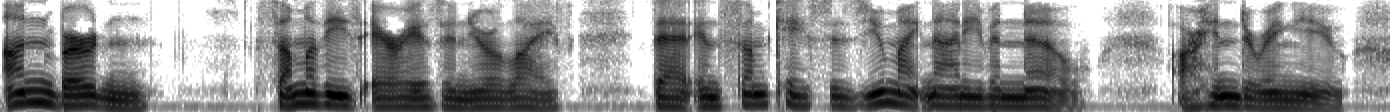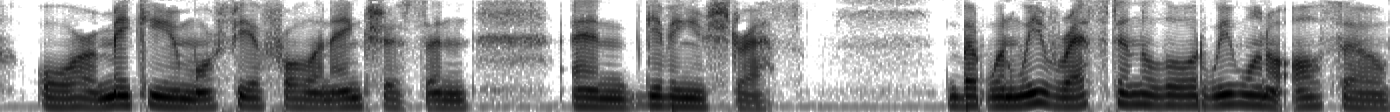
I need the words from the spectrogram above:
unburden some of these areas in your life that in some cases you might not even know are hindering you or making you more fearful and anxious and and giving you stress. But when we rest in the Lord, we want to also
